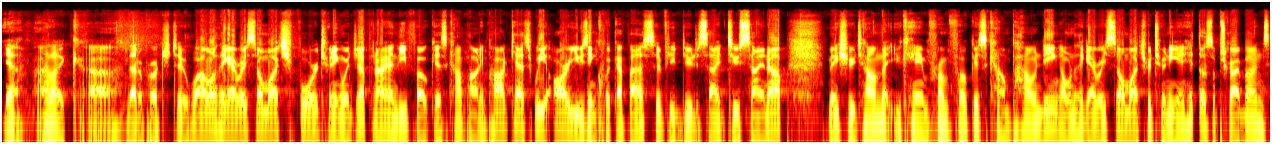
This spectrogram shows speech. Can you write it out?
Yeah, I like uh, that approach too. Well, I want to thank everybody so much for tuning in with Geoff and I on the Focus Compounding Podcast. We are using QuickFS. If you do decide to sign up, make sure you tell them that you came from Focus Compounding. I want to thank everybody so much for tuning in. Hit those subscribe buttons,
